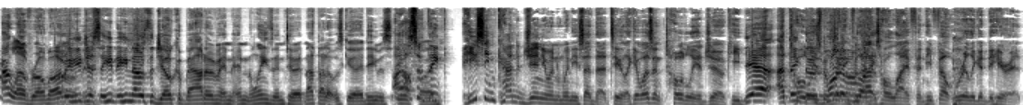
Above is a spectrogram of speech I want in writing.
I love Romo. I Oh, mean, he man. just he he knows the joke about him and and leans into it, and I thought it was good. He was. He I was also fun. think he seemed kind of genuine when he said that too. Like it wasn't totally a joke. He Yeah, I think totally there's been part of waiting him for that his whole life, and he felt really good to hear it.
